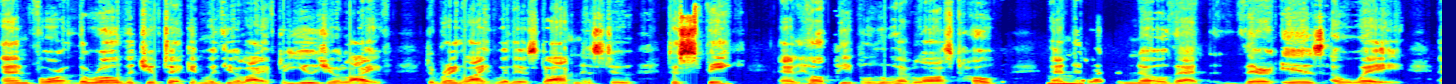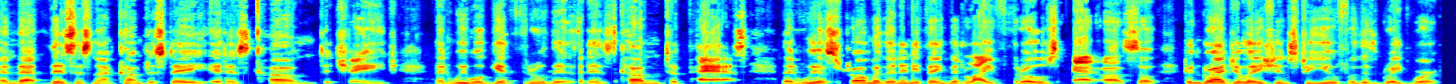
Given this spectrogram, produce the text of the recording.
and for the role that you've taken with your life to use your life to bring light where there's darkness, to, to speak and help people who have lost hope and, Mhm. and let them know that there is a way and that this has not come to stay, it has come to change, that we will get through this, it has come to pass, that we are stronger than anything that life throws at us. So, congratulations to you for this great work.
